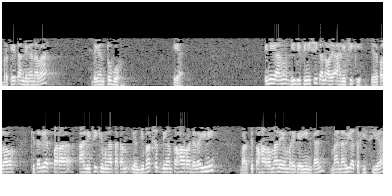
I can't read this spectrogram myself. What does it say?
berkaitan dengan apa? Dengan tubuh. Iya. Ini yang didefinisikan oleh ahli fikih. Jadi kalau kita lihat para ahli fikih mengatakan yang dimaksud dengan tahara adalah ini, berarti tahara mana yang mereka inginkan? Manawi atau hissiyah?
